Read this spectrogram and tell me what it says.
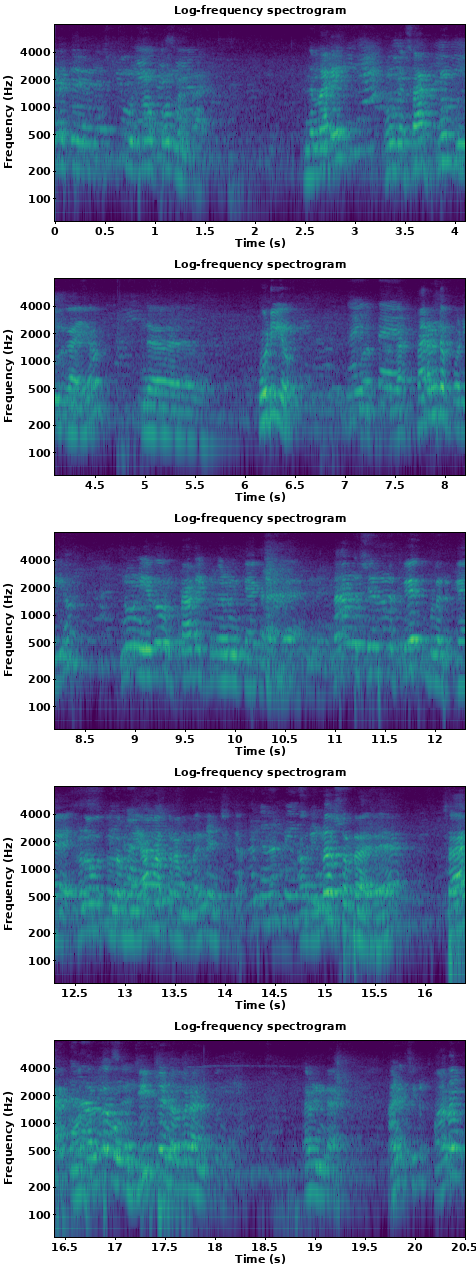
எனக்கு எஸ்பி மூலியமாக ஃபோன் பண்ணுறாரு இந்த மாதிரி உங்கள் சார் பூண்டு ஊறுகாயும் இந்த பொடியும் பரண்ட பொடியும் இன்னொன்று ஏதோ ஒரு ப்ராடக்ட் வேணும்னு கேட்குறாரு நானும் சரி ஃபேஸ்புக்கில் இருக்கேன் எவனோ ஒருத்தன் நம்ம ஏமாத்துறாங்களேன்னு நினச்சிட்டேன். அவர் என்ன சொல்கிறாரு சார் முதல்ல உங்கள் ஜிபே நம்பர் அனுப்புங்க. அப்படின்றாரு. அனுப்பிச்சிட்டு பணம்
